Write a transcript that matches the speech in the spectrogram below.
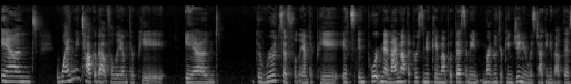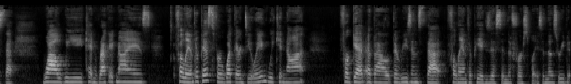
And when we talk about philanthropy and the roots of philanthropy, it's important, and I'm not the person who came up with this. I mean, Martin Luther King Jr. was talking about this that while we can recognize philanthropists for what they're doing, we cannot forget about the reasons that philanthropy exists in the first place. And those re-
